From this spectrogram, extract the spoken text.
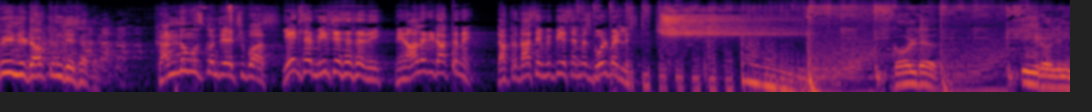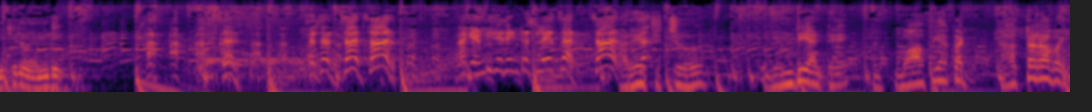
వీడిని డాక్టర్ని చేసేద్దాం. కళ్ళు మూసుకొని చేయొచ్చు బాస్. ఏంటి సార్ మీరు చేసేసేది? నేను ఆల్రెడీ డాక్టర్నే doctor Das MBBS MS gold medalist gold ఈ రోజు నుంచి నువ్వు MD sir sir sir sir sir! నాకు ఎండి చేసే ఇంట్రెస్ట్ లేదు సార్. సార్ అరే చిచ్చు ఎండి అంటే మాఫియా కా డాక్టర్ రా బాయ్.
